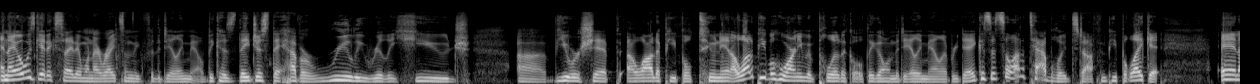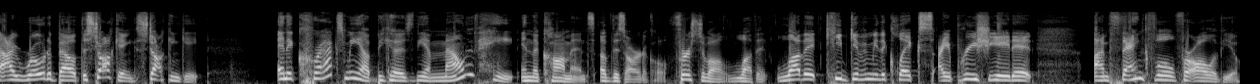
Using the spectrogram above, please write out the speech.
and I always get excited when I write something for the Daily Mail because they just they have a really really huge. Uh, viewership. A lot of people tune in. A lot of people who aren't even political, they go on the Daily Mail every day because it's a lot of tabloid stuff and people like it. And I wrote about the stalking, stalking gate. And it cracks me up because the amount of hate in the comments of this article, first of all, love it. Love it. Keep giving me the clicks. I appreciate it. I'm thankful for all of you.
